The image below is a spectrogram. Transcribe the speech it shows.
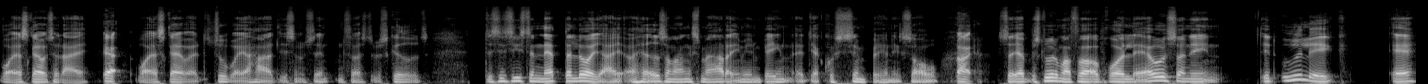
hvor jeg skrev til dig, Ja. hvor jeg skrev, at super, jeg har ligesom sendt den første besked ud. Det sidste nat, der lå jeg og havde så mange smerter i mine ben, at jeg kunne simpelthen ikke sove. Nej, Så jeg besluttede mig for at prøve at lave sådan en, et udlæg af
